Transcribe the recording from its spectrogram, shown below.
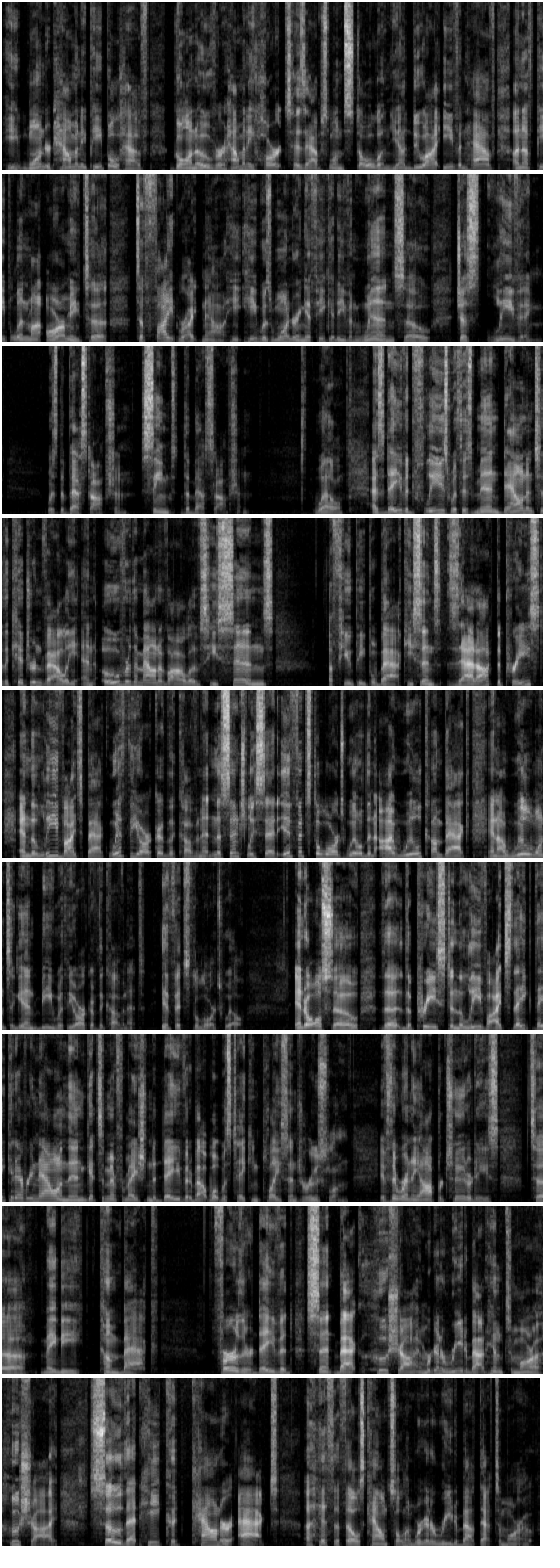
he wondered how many people have gone over? How many hearts has absalom stolen? You know, do i even have enough people in my army to to fight right now? He he was wondering if he could even win so just leaving was the best option seemed the best option. Well, as David flees with his men down into the Kidron Valley and over the Mount of Olives, he sends a few people back. He sends Zadok, the priest, and the Levites back with the Ark of the Covenant and essentially said, If it's the Lord's will, then I will come back and I will once again be with the Ark of the Covenant, if it's the Lord's will. And also, the, the priest and the Levites, they, they could every now and then get some information to David about what was taking place in Jerusalem. If there were any opportunities to maybe come back Further, David sent back Hushai, and we're going to read about him tomorrow, Hushai, so that he could counteract Ahithophel's counsel, and we're going to read about that tomorrow.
